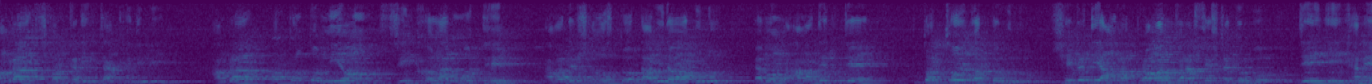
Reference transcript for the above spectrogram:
আমরা সরকারি চাকরিজীবী। আমরা অত্যন্ত নিয়ম শৃঙ্খলার মধ্যে আমাদের সমস্ত দাবি দাওয়াগুলো এবং আমাদের যে তথ্য উপাত্তগুলো, সেটা দিয়ে আমরা প্রমাণ করার চেষ্টা করব যে এইখানে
